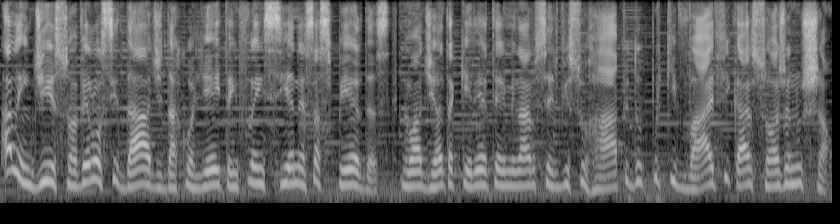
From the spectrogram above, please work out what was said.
Além disso, a velocidade da colheita influencia nessas perdas. Não adianta querer terminar o serviço rápido porque vai ficar soja no chão.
